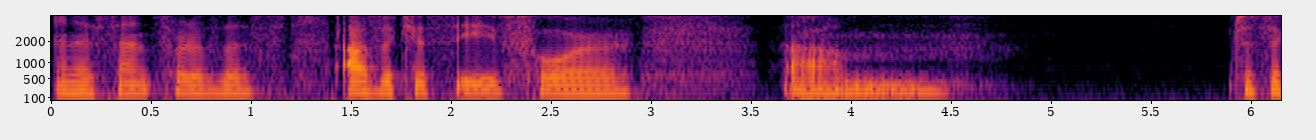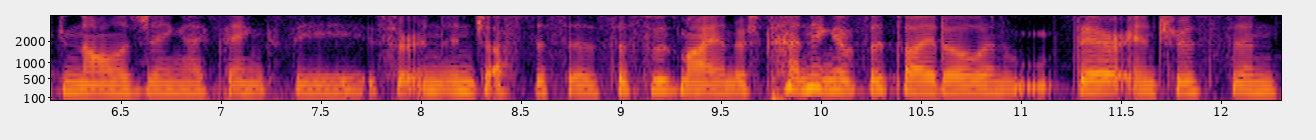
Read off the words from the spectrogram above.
in a sense, sort of this advocacy for. Um, just acknowledging, I think, the certain injustices. This was my understanding of the title and their interest in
